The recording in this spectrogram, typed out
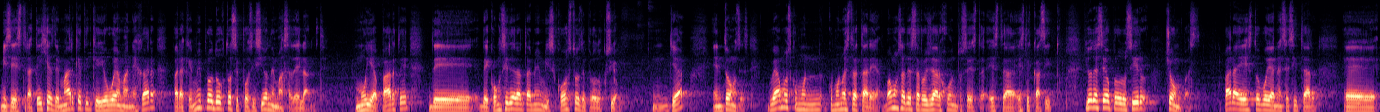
mis estrategias de marketing que yo voy a manejar para que mi producto se posicione más adelante. Muy aparte de, considerar también mis costos de producción. ¿Ya? Entonces, veamos como, nuestra tarea. Vamos a desarrollar juntos esta, este casito. Yo deseo producir chompas. Para esto voy a necesitar eh,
